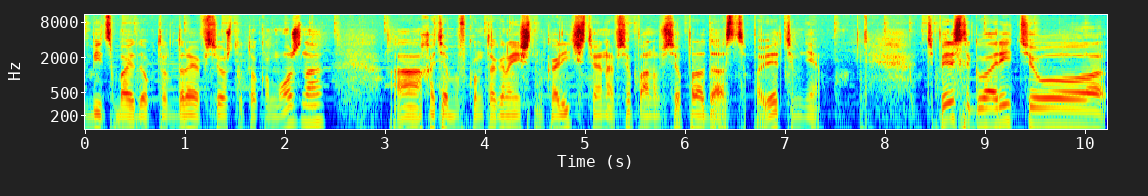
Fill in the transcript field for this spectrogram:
Beats by Dr. Dre все, что только можно, а, хотя бы в каком-то ограниченном количестве, она все, оно все продастся, поверьте мне. Теперь, если говорить о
